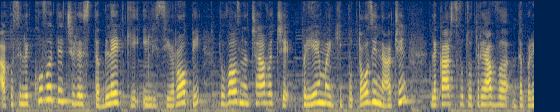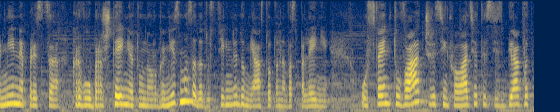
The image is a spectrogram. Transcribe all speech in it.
ако се лекувате чрез таблетки или сиропи, това означава, че приемайки по този начин, лекарството трябва да премине през кръвообращението на организма, за да достигне до мястото на възпаление. Освен това, чрез инхалацията се избягват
